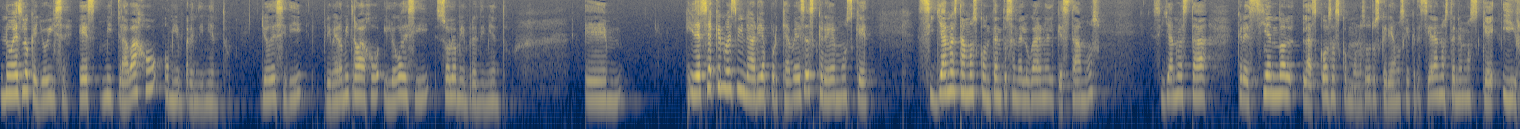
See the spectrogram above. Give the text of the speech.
¿no? Es lo que yo hice, es mi trabajo o mi emprendimiento. Yo decidí primero mi trabajo y luego decidí solo mi emprendimiento. Eh, y decía que no es binaria porque a veces creemos que si ya no estamos contentos en el lugar en el que estamos, si ya no está creciendo las cosas como nosotros queríamos que crecieran, nos tenemos que ir.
